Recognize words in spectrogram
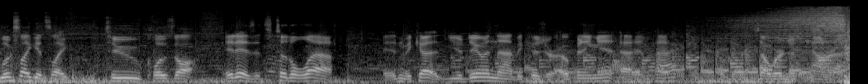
Looks like it's like too closed off. It is. It's to the left. And because you're doing that because you're opening it at impact. So we're just counteracting.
